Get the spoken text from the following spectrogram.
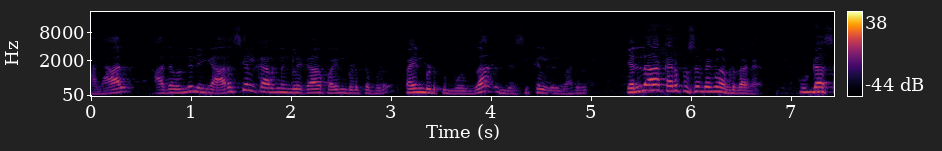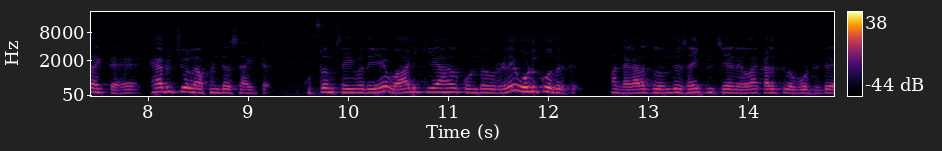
ஆனால் அதை வந்து நீங்கள் அரசியல் காரணங்களுக்காக பயன்படுத்தப்படும் பயன்படுத்தும் போது தான் இந்த சிக்கல்கள் வருது. எல்லா கருப்பு சட்டங்களும் அப்படிதாங்க. Goondas act habitual offenders act குற்றம் செய்வதையே வாடிக்கையாக கொண்டவர்களை ஒடுக்குவதற்கு. அந்த காலத்தில் வந்து சைக்கிள் செயின் எல்லாம் கழுத்தில் போட்டுட்டு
